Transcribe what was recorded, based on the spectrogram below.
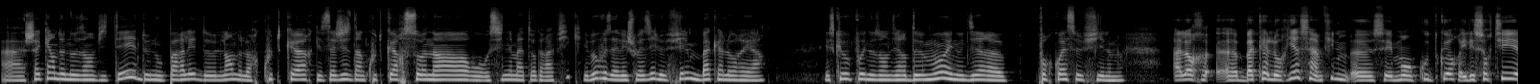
à chacun de nos invités de nous parler de l'un de leurs coups de cœur, qu'il s'agisse d'un coup de cœur sonore ou cinématographique. Et vous, vous avez choisi le film Baccalauréat. Est-ce que vous pouvez nous en dire deux mots et nous dire euh, pourquoi ce film? Alors, euh, Baccalauréat, c'est un film, euh, c'est mon coup de cœur. Il est sorti,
